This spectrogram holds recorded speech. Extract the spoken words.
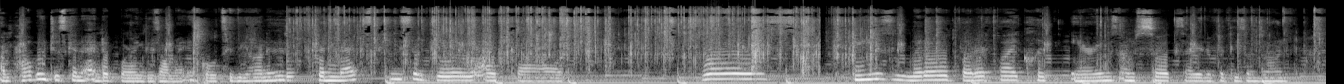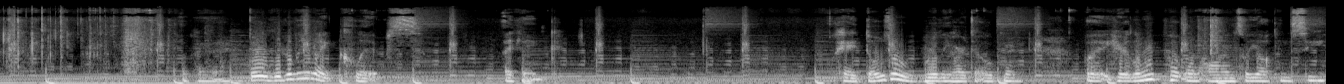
I'm probably just gonna end up wearing these on my ankle to be honest. The next piece of jewelry I got was these little butterfly clip earrings. I'm so excited to put these ones on. Okay, they're literally like clips, I think. Okay, those are really hard to open. But here, let me put one on so y'all can see.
